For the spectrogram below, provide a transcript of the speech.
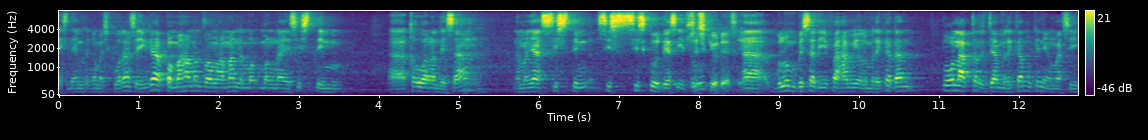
SDM mereka masih kurang sehingga pemahaman-pemahaman meng- mengenai sistem uh, keuangan desa namanya sistem sis- Siskodes itu Siskodes, ya. uh, belum bisa difahami oleh mereka dan pola kerja mereka mungkin yang masih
